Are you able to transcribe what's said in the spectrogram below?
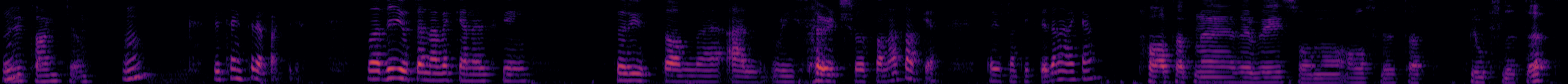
det är tanken. Mm. Vi tänkte det faktiskt. Vad har vi gjort denna veckan älskling? Förutom eh, all research och sådana saker. Vi har gjort något viktigt denna veckan. Pratat med revisorn och avslutat bokslutet.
